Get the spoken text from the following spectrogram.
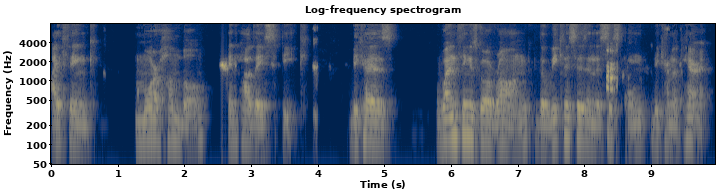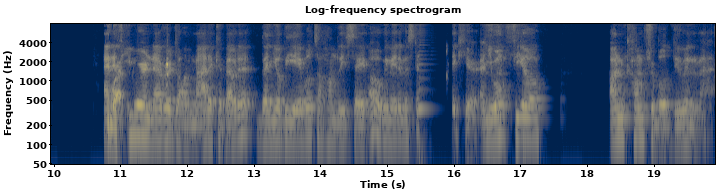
I think, more humble in how they speak, because when things go wrong, the weaknesses in the system become apparent. And Right. if you were never dogmatic about it, then you'll be able to humbly say, "Oh, we made a mistake here," and you won't feel uncomfortable doing that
